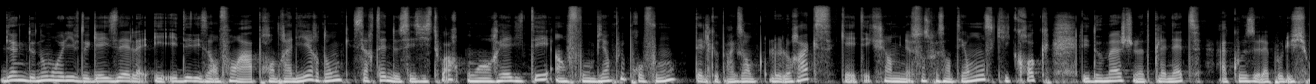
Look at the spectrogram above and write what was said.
Bien que de nombreux livres de Geisel aient aidé les enfants à apprendre à lire, donc certaines de ces histoires ont en réalité un fond bien plus profond, tel que par exemple le Lorax, qui a été écrit en 1971, qui croque les dommages de notre planète à cause de la pollution.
